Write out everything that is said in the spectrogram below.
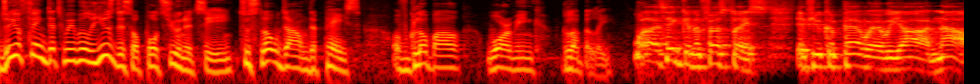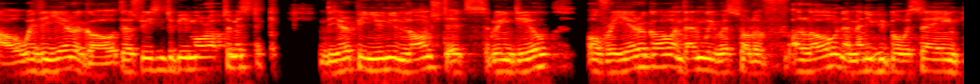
do you think that we will use this opportunity to slow down the pace of global warming globally? Well, I think in the first place, if you compare where we are now with a year ago, there's reason to be more optimistic. The European Union launched its Green Deal over a year ago, and then we were sort of alone. And many people were saying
